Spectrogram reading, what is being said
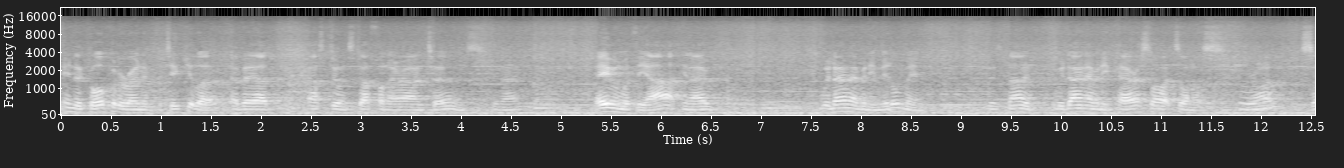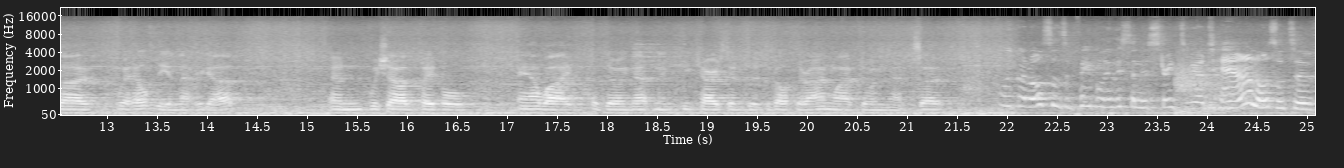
in the corporate arena in particular, about us doing stuff on our own terms, you know. Even with the art, you know, we don't have any middlemen. There's no, we don't have any parasites on us, mm-hmm. right? So we're healthy in that regard, and we show other people our way of doing that and encourage them to develop their own way of doing that. So we've got all sorts of people who listen to the streets of your town, all sorts of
